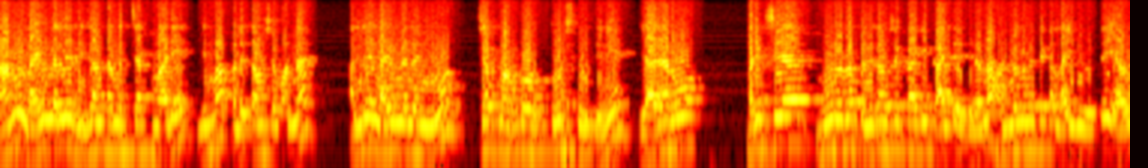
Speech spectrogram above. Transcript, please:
ನಾನು ಲೈವ್ನಲ್ಲಿ ರಿಸಲ್ಟ್ ಅನ್ನ ಚೆಕ್ ಮಾಡಿ ನಿಮ್ಮ ಫಲಿತಾಂಶವನ್ನ ಅಲ್ಲೇ ಲೈವ್ನಲ್ಲಿ ನೀವು ಚೆಕ್ ಮಾಡ್ಕೊ, ತೋರಿಸ್ಕೊಡ್ತೀನಿ. ಯಾರ್ಯಾರು ಪರೀಕ್ಷೆ ಮೂರರ ಫಲಿತಾಂಶಕ್ಕಾಗಿ ಕಾಯ್ತಾ ಇದ್ದೀರಲ್ಲ, ಹನ್ನೊಂದು ಗಂಟೆಗೆ ಲೈವ್ ಇರುತ್ತೆ. ಯಾರು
